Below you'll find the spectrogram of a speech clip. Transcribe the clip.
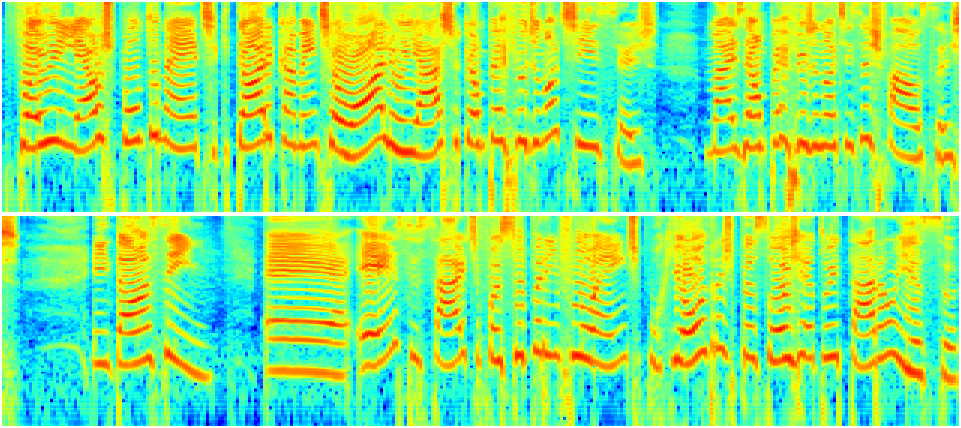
foi o ilhéus.net, que teoricamente eu olho e acho que é um perfil de notícias, mas é um perfil de notícias falsas. Então, assim, é, esse site foi super influente porque outras pessoas retuitaram isso.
